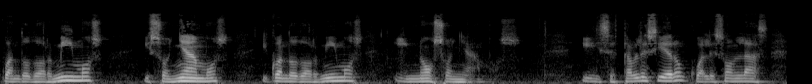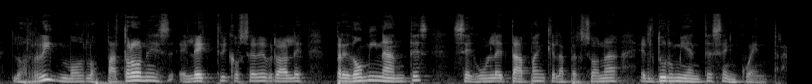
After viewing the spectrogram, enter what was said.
cuando dormimos y soñamos y cuando dormimos y no soñamos. Y se establecieron cuáles son las, los ritmos, los patrones eléctricos cerebrales predominantes según la etapa en que la persona, el durmiente, se encuentra.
